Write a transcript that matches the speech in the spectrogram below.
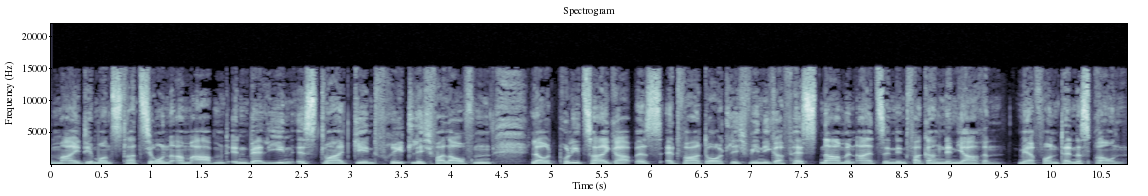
Mai-Demonstration am Abend in Berlin ist weitgehend friedlich verlaufen. Laut Polizei gab es etwa deutlich weniger Festnahmen als in den vergangenen Jahren. Mehr von Dennis Braun.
